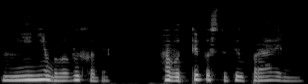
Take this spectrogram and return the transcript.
но у меня не было выхода. А вот ты поступил правильно.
